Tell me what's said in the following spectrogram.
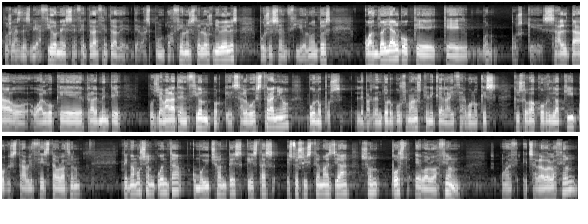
pues las desviaciones, etcétera, etcétera, de, las puntuaciones de los niveles, pues es sencillo. ¿no? Entonces, cuando hay algo que, bueno, pues que salta o, algo que realmente pues llama la atención porque es algo extraño, bueno, pues el Departamento de Recursos Humanos tiene que analizar, bueno, qué es, qué es lo que ha ocurrido aquí, porque establece esta evaluación. Tengamos en cuenta, como he dicho antes, que estos sistemas ya son post-evaluación una vez hecha la evaluación,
